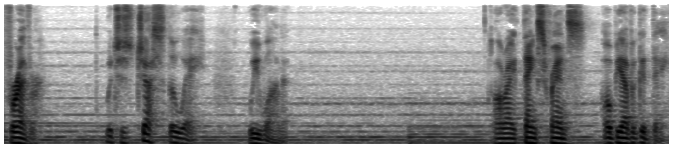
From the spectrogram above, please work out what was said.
forever, which is just the way we want it. All right, thanks, friends. Hope you have a good day.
